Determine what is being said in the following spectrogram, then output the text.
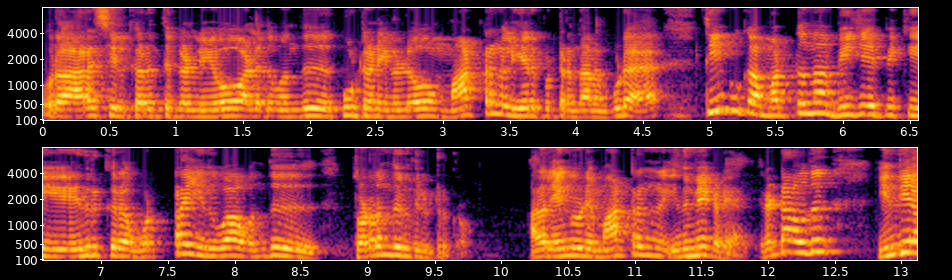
ஒரு அரசியல் கருத்துக்கள்லையோ அல்லது வந்து கூட்டணிகளிலோ மாற்றங்கள் ஏற்பட்டிருந்தாலும் கூட திமுக மட்டும்தான் பிஜேபிக்கு எதிர்க்கிற ஒற்றை இதுவாக வந்து தொடர்ந்து இருந்துகிட்டு இருக்கிறோம். அதில் எங்களுடைய மாற்றங்கள் எதுவுமே கிடையாது. ரெண்டாவது இந்தியா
